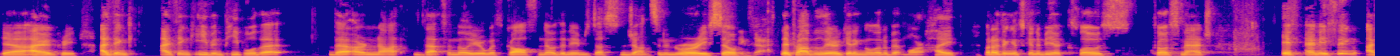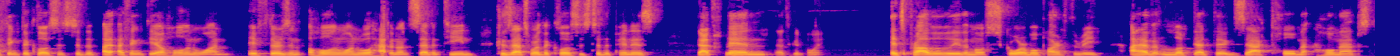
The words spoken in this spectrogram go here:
Yeah, I agree. I think I think even people that that are not that familiar with golf know the names Dustin Johnson and Rory, so Exactly. they probably are getting a little bit more hype. But I think it's going to be a close close match. If anything, I think the closest to the I, I think the hole in one, if there's an, a hole in one, will happen on 17 because that's where the closest to the pin is, That's true. and That's a good point. It's probably the most scoreable par three. I haven't looked at the exact hole ma- hole maps,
